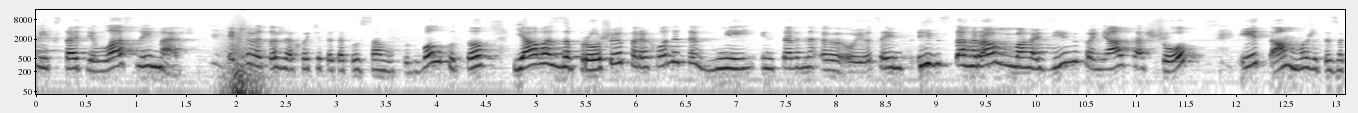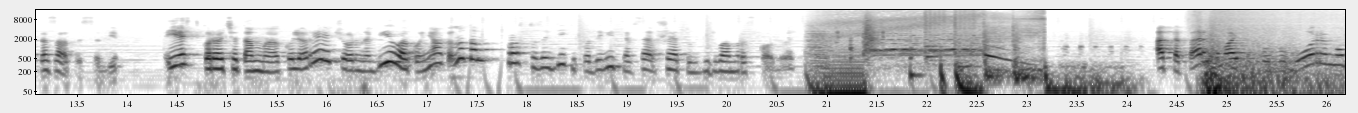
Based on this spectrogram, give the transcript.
мій, кстати, власний мерч. Якщо ви теж хочете таку саму футболку, то я вас запрошую переходити в мій інтернет ой, оцей інстаграм-магазин Коняка Шоп, і там можете заказати собі. Є, коротше, там е, кольори, чорно-біла, коняка. Ну там просто зайдіть і подивіться все, що я тут буду вам розказувати. А тепер давайте поговоримо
